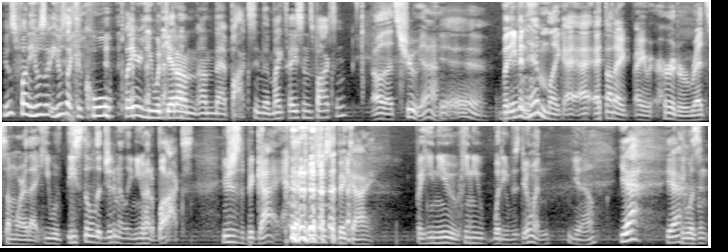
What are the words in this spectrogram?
He was funny. He was he was like a cool player you would get on on that boxing, the Mike Tyson's boxing. Oh, that's true. Yeah. Yeah, But even him, like I, I, I thought I, I heard or read somewhere that he was he still legitimately knew how to box. He was just a big guy, yeah, he was just a big guy. but he knew he knew what he was doing. You know, Yeah, yeah, he wasn't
